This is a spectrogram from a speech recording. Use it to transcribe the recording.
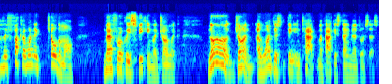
I was like, fuck, I want to kill them all. Metaphorically speaking, like John Wick. No, no, no, John, I want this thing intact, my Pakistani mentor says.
